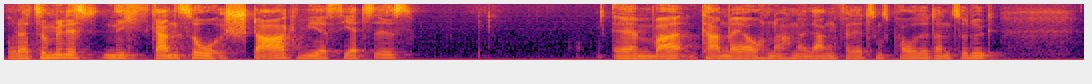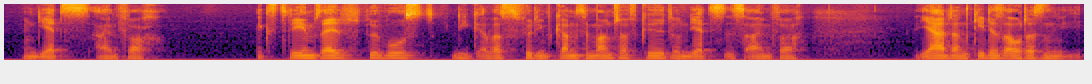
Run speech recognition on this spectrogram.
Oder zumindest nicht ganz so stark, wie es jetzt ist. Ähm, war, kam da ja auch nach einer langen Verletzungspause dann zurück. Und jetzt einfach extrem selbstbewusst, die, was für die ganze Mannschaft gilt. Und jetzt ist einfach ja, dann geht es auch, dass ein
